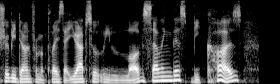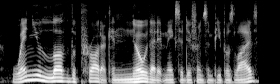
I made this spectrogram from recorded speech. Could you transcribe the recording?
should be done from a place that you absolutely love selling this because when you love the product and know that it makes a difference in people's lives,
